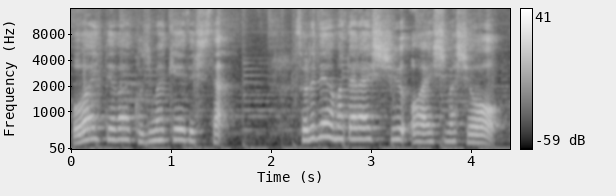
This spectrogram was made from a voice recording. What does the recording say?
お相手は小島慶でした。それではまた来週お会いしましょう。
